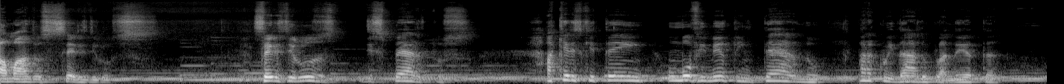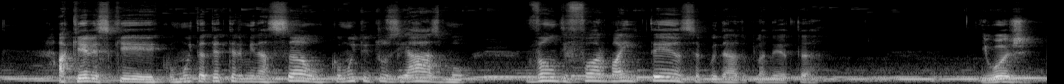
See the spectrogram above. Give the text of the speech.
Amados seres de luz, seres de luz despertos, aqueles que têm um movimento interno para cuidar do planeta, aqueles que, com muita determinação, com muito entusiasmo, vão de forma intensa cuidar do planeta. E hoje,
